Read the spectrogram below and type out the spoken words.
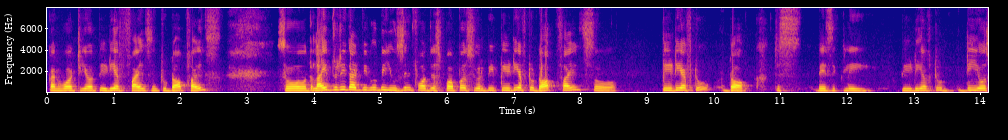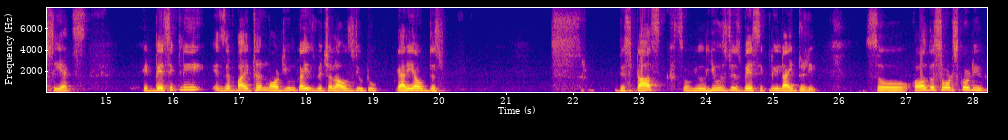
convert your PDF files into doc files. So the library that we will be using for this purpose will be PDF to doc files. So PDF to doc, this basically PDF to docx. It basically is a Python module guys which allows you to carry out this this task. So we will use this basically library. So all the source code you,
